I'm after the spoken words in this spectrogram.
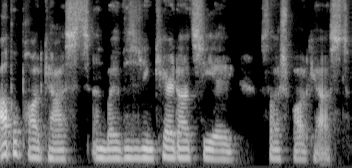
Apple Podcasts, and by visiting care.ca slash podcast.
